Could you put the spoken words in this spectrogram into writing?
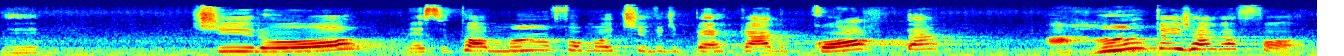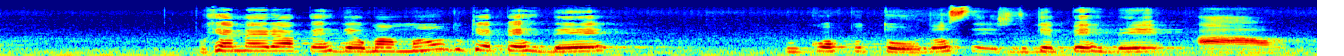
Né? Tirou, né? se tua mão for motivo de pecado, corta, arranca e joga fora. Porque é melhor perder uma mão do que perder o corpo todo, ou seja, do que perder a alma.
